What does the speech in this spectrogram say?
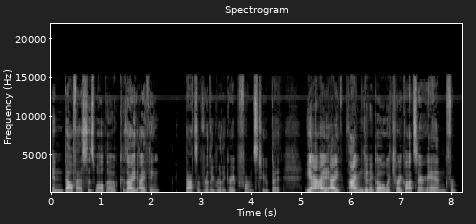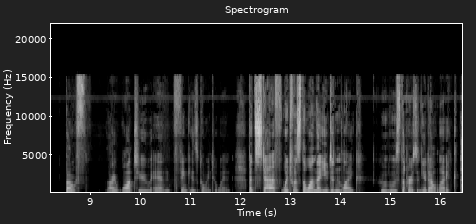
in Belfast as well, though, because I, I think that's a really, really great performance too. But yeah, I, I I'm gonna go with Troy Kotsur, and for both, I want to and think is going to win. But Steph, which was the one that you didn't like? Who, who's the person you don't like?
